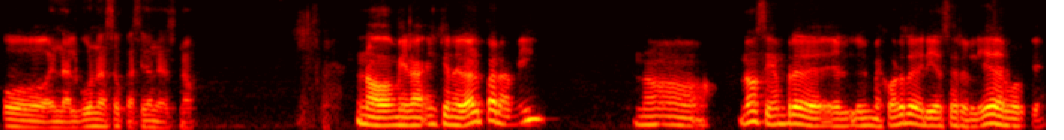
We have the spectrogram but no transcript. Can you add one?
o en algunas ocasiones no? No, mira, en general para mí, no, no siempre el, mejor debería ser el líder, porque,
